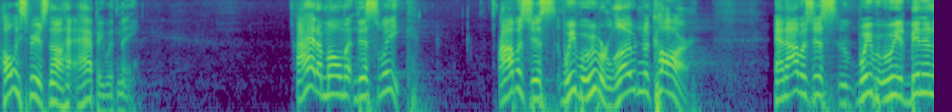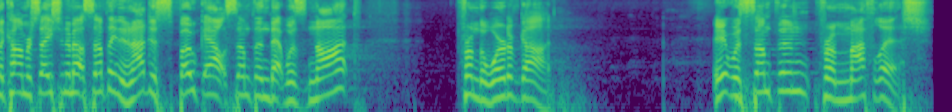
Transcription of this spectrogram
Holy Spirit's not ha- happy with me? I had a moment this week. I was just, we, we were loading a car and I was just, we, we had been in a conversation about something, and I just spoke out something that was not from the Word of God. It was something from my flesh.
